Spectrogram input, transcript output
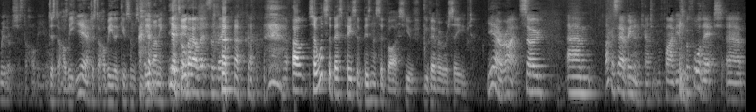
whether it's just a hobby. Or Just a hobby. Yeah. Just a hobby that gives them some beer money. yeah, That's well, that's the thing. Um, so, what's the best piece of business advice you've you've ever received? Yeah, right. So, um, like I say, I've been an accountant for five years. Before that, uh,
